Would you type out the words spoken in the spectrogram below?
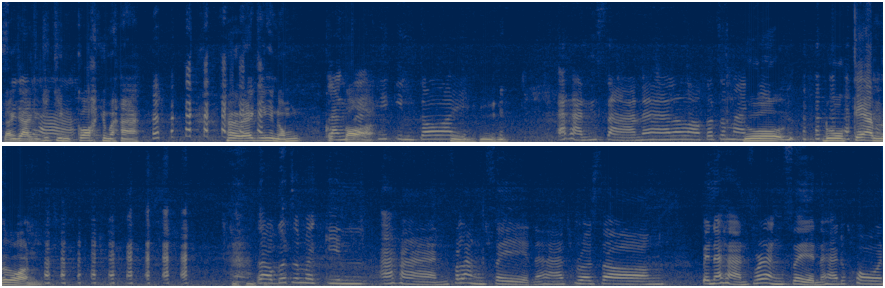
หลังจากที่กินก้อยมาแวะกินขนมหลังต่อจากที่กินก้อย อาหารอีสานนะคะแล้วเราก็จะมาดูกินดูแก้มซะก่อน เราก็จะมากินอาหารฝรั่งเศสนะคะครัวซองเป็นอาหารฝรั่งเศสนะคะทุกคน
